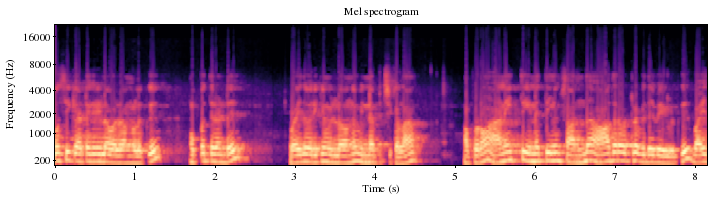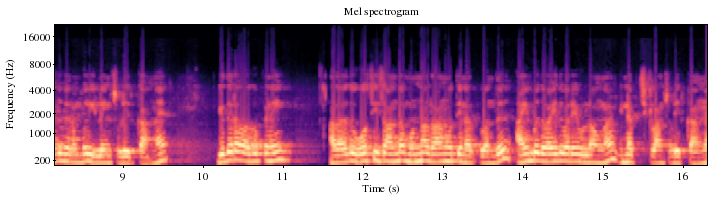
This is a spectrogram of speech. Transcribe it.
ஓசி கேட்டகரியில் வரவங்களுக்கு முப்பத்தி ரெண்டு வயது வரைக்கும் உள்ளவங்க விண்ணப்பிச்சுக்கலாம். அப்புறம் அனைத்து இனத்தையும் சார்ந்த ஆதரவற்ற விதவைகளுக்கு வயது வரம்பு இல்லைன்னு சொல்லியிருக்காங்க. இதர வகுப்பினை அதாவது ஓசி சார்ந்த முன்னாள் இராணுவத்தினருக்கு வந்து ஐம்பது வயது வரை உள்ளவங்க விண்ணப்பிச்சுக்கலாம்னு சொல்லியிருக்காங்க.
